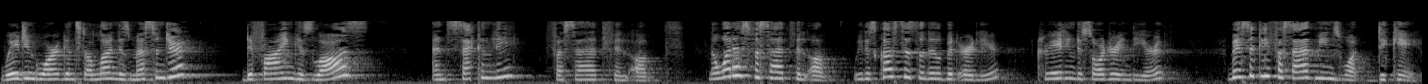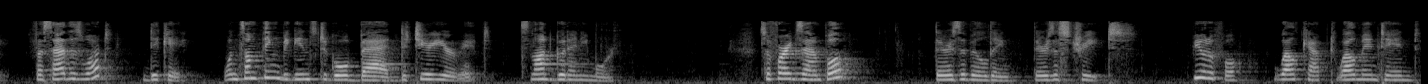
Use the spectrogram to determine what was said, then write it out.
Waging war against Allah and His Messenger, defying His laws, and secondly, fasad fil ard. Now what is fasad fil ard? We discussed this a little bit earlier, creating disorder in the earth. Basically, fasad means what? Decay. Fasad is what? Decay. When something begins to go bad, deteriorate, it's not good anymore. So for example, there is a building, there is a street. Beautiful, well kept, well maintained,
